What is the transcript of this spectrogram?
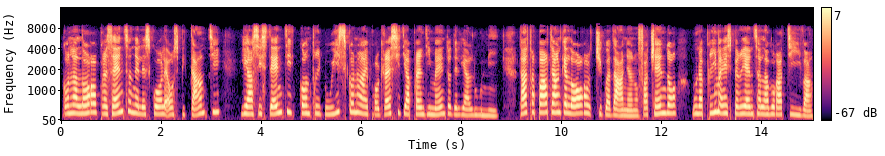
Con la loro presenza nelle scuole ospitanti gli assistenti contribuiscono ai progressi di apprendimento degli alunni. D'altra parte anche loro ci guadagnano facendo una prima esperienza lavorativa.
